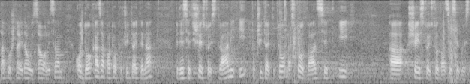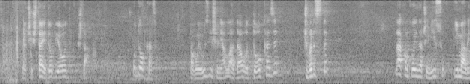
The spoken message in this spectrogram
tako šta je dao Isau Ali Salam od dokaza, pa to pročitajte na 56. strani i pročitajte to na 120 i a, 600 i 127. strani. Znači šta je dobio od šta? Od dokaza. Pa mu je uzvišeni Allah dao dokaze čvrste, nakon koji znači nisu imali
